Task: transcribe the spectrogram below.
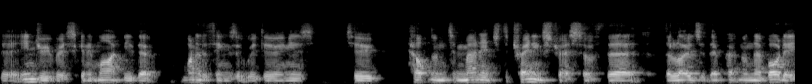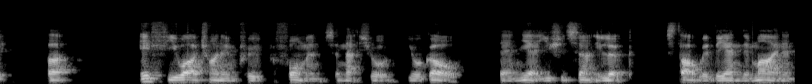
the injury risk and it might be that one of the things that we're doing is to help them to manage the training stress of the the loads that they're putting on their body. But if you are trying to improve performance and that's your your goal then yeah you should certainly look start with the end in mind. And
